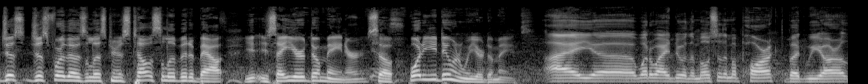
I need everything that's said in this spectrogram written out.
just just for those listeners, tell us a little bit about. You, you say you're a domainer. So, what are you doing with your domains? I uh, what do I do with them? Most of them are parked, but we are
